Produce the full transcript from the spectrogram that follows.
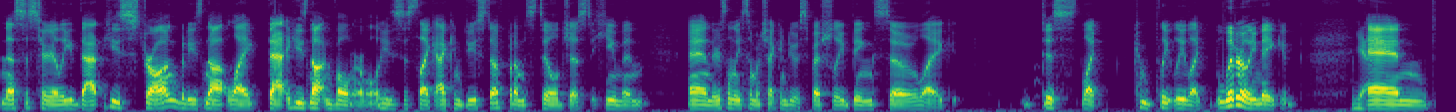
necessarily that he's strong, but he's not like that. He's not invulnerable. He's just like I can do stuff, but I'm still just a human. And there's only so much I can do, especially being so like dis like completely like literally naked Yeah. and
